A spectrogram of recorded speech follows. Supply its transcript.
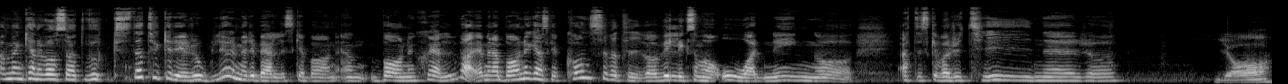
Ja, men kan det vara så att vuxna tycker det är roligare med rebelliska barn än barnen själva? Jag menar barn är ganska konservativa och vill liksom ha ordning och att det ska vara rutiner och... Ja,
